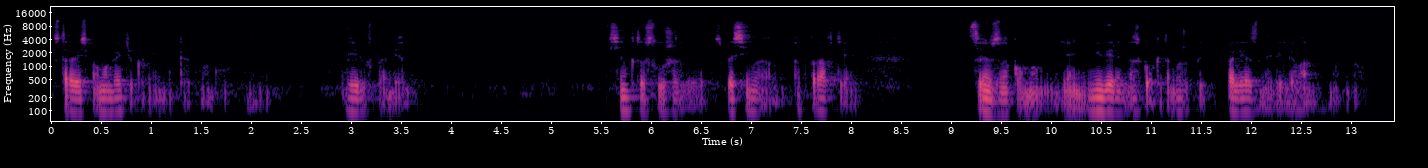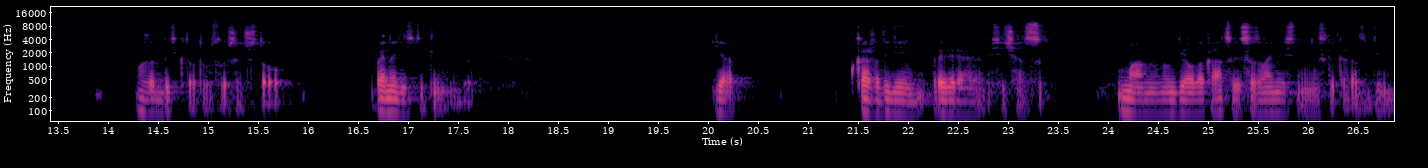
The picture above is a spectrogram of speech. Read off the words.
Стараюсь помогать Украине, как могу, и верю в победу. Всем, кто слушали, спасибо, отправьте своим знакомым. Я не уверен, насколько это может быть полезно и релевантно, но может быть кто-то услышит, что война действительно идет. Я каждый день проверяю сейчас мамину геолокацию и созваниваюсь с ней несколько раз в день.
